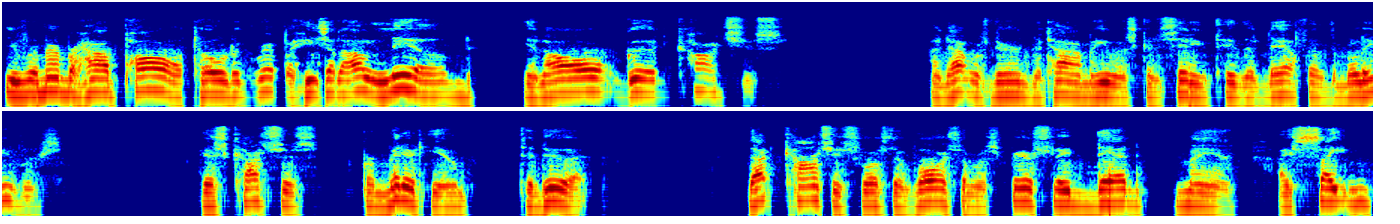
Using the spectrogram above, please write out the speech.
You remember how Paul told Agrippa, he said, I lived in all good conscience. And that was during the time he was consenting to the death of the believers. His conscience permitted him to do it. That conscience was the voice of a spiritually dead man, a Satan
